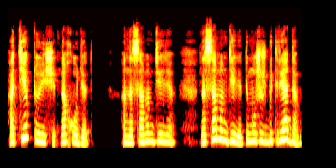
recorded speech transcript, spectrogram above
а те, кто ищет, находят. А на самом деле... На самом деле ты можешь быть рядом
